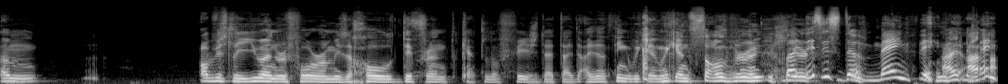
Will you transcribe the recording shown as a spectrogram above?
Um, obviously UN reform is a whole different kettle of fish that I, I don't think we can we can solve here. But this is the main thing. I, the main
